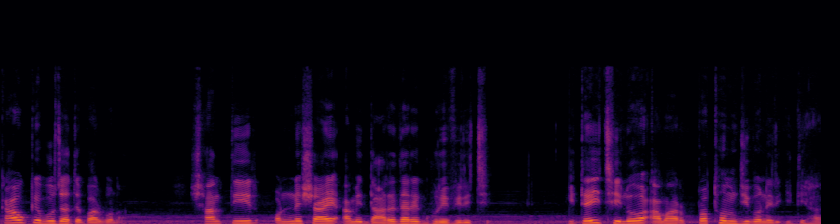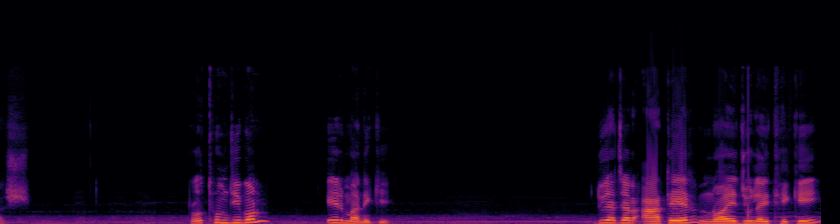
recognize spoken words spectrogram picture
কাউকে বোঝাতে পারব না। শান্তির অন্বেষায় আমি দাঁড়ে দাঁড়ে ঘুরে ফিরেছি। এটাই ছিল আমার প্রথম জীবনের ইতিহাস। প্রথম জীবন এর মানে কি? দুই হাজার আটের নয় জুলাই থেকেই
